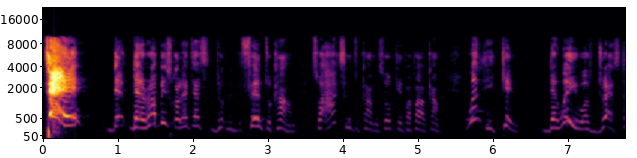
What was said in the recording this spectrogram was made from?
day the, the rubbish collectors do, failed to come. So I asked him to come. He said, Okay, Papa, I'll come. When he came, the way he was dressed,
